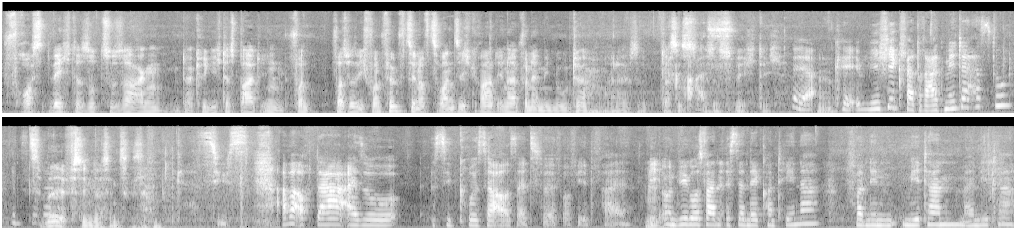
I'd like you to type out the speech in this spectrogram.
Frostwächter sozusagen. Da kriege ich das Bad in, von, was weiß ich, von 15 auf 20 Grad innerhalb von einer Minute. Also das, ist, das ist wichtig. ja, okay. Wie viel Quadratmeter hast du? Zwölf sind das insgesamt. Süß. Aber auch da, also, es sieht größer aus als zwölf auf jeden Fall. Hm. Und wie groß war, ist denn der Container von den Metern mal Meter?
